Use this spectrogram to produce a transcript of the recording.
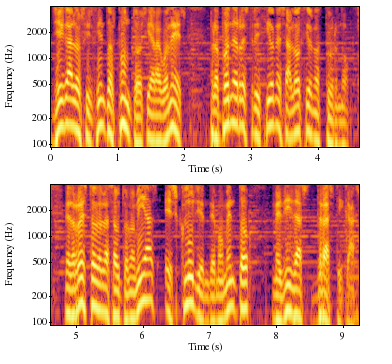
llega a los 600 puntos y Aragonés propone restricciones al ocio nocturno. El resto de las autonomías excluyen de momento medidas drásticas.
